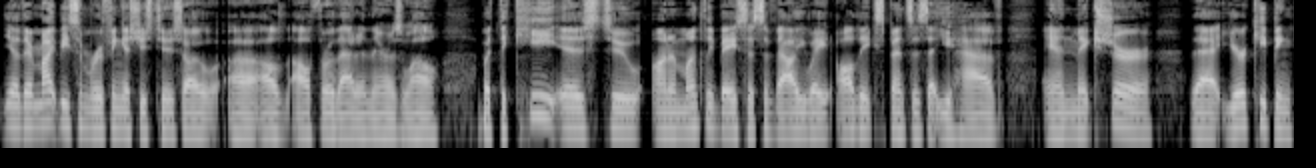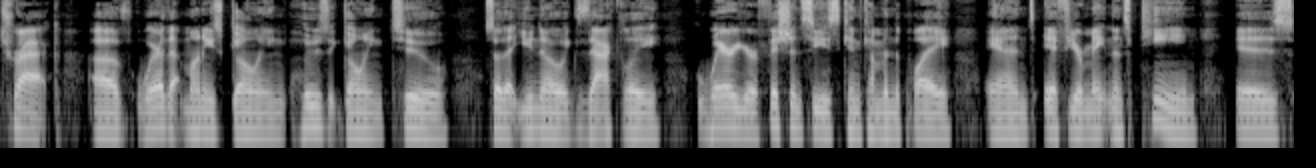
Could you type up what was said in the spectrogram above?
You know, there might be some roofing issues too, so uh, I'll I'll throw that in there as well. But the key is to on a monthly basis evaluate all the expenses that you have and make sure that you're keeping track of where that money's going, who's it going to, so that you know exactly where your efficiencies can come into play. And if your maintenance team is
